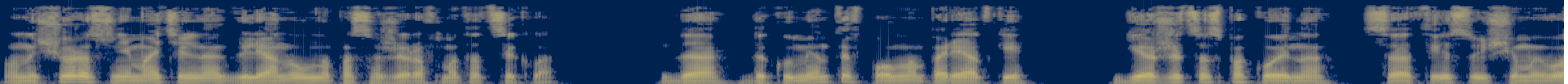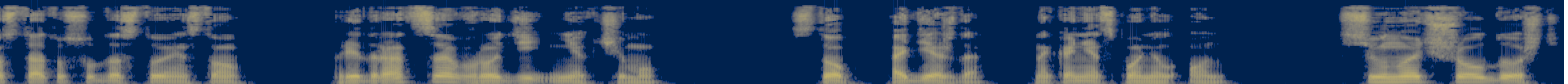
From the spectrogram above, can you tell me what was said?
Он еще раз внимательно глянул на пассажиров мотоцикла. Да, документы в полном порядке, держится спокойно, соответствующим его статусу достоинством, придраться вроде не к чему. «Стоп, одежда», — наконец понял он. Всю ночь шел дождь.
